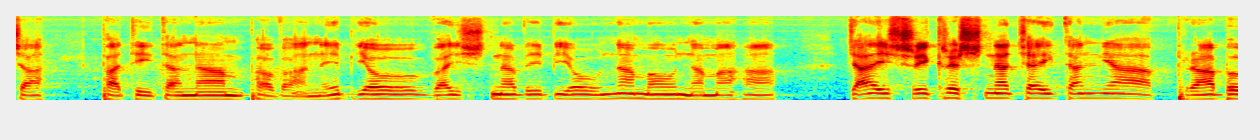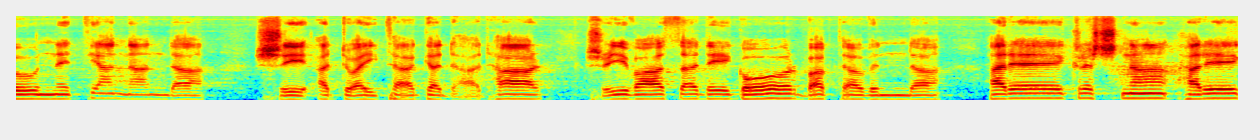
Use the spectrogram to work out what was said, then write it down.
च पतितानां भवानेभ्यो वैष्णवेभ्यो नमो नमः जय श्री कृष्ण चैतन्य प्रभु नित्यानंद श्री अद्वैत गदाधर श्रीवासदे गौर भक्तविंद हरे कृष्ण हरे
